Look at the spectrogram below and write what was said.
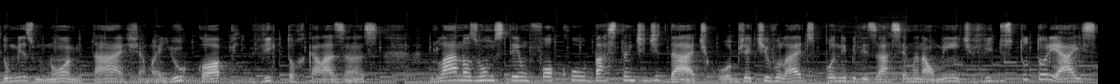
do mesmo nome, tá? Chama YouCop Victor Calazans Lá nós vamos ter um foco bastante didático. O objetivo lá é disponibilizar semanalmente vídeos tutoriais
